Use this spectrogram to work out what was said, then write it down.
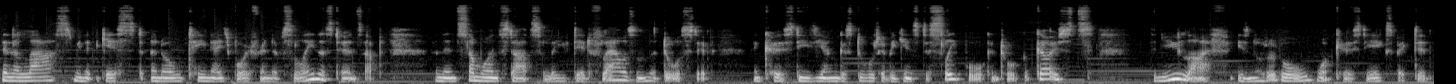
then a last minute guest, an old teenage boyfriend of Selina's, turns up, and then someone starts to leave dead flowers on the doorstep, and Kirsty's youngest daughter begins to sleepwalk and talk of ghosts. The new life is not at all what Kirsty expected.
